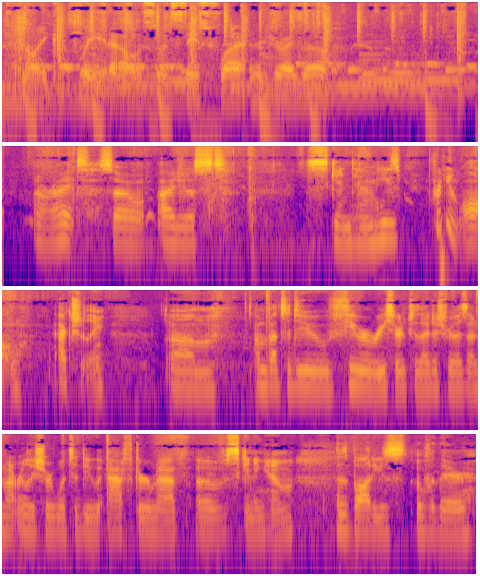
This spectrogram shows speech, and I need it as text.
Trying to like lay it out so it stays flat and it dries out. Alright, so I just skinned him. He's pretty long, actually. Um, I'm about to do fewer research because I just realized I'm not really sure what to do aftermath of skinning him. His body's over there,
